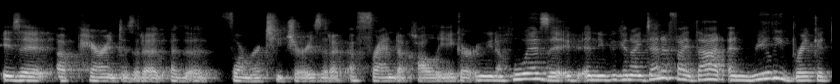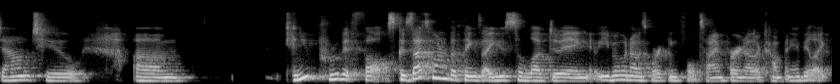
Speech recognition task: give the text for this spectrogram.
Is it a parent? Is it a, a, a former teacher? Is it a, a, friend, a colleague, or you know who is it? And if you can identify that and really break it down to, um, can you prove it false? Because that's one of the things I used to love doing, even when I was working full time for another company. I'd be like,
